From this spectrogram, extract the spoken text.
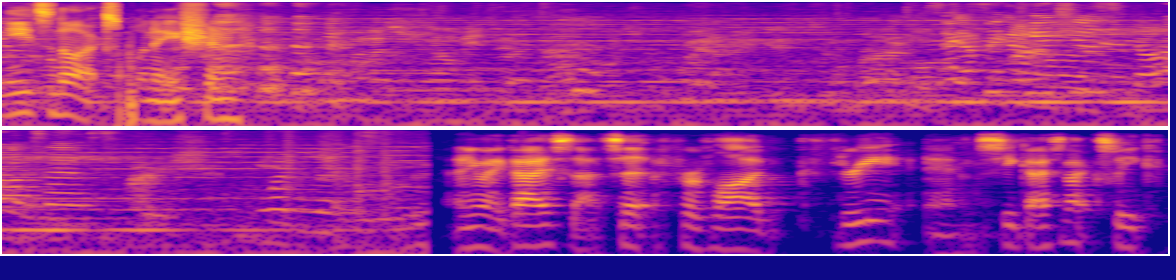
Needs no explanation. Execution process. Anyway, guys, that's it for vlog 3, and see you guys next week.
